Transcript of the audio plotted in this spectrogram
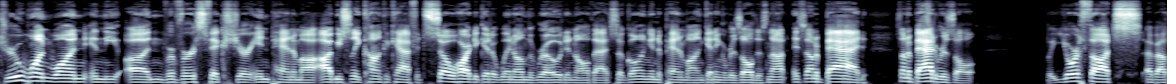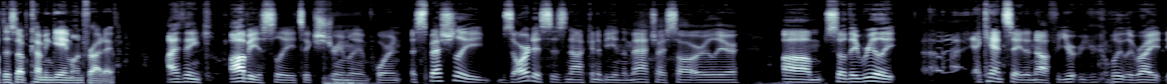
drew one one in the uh, reverse fixture in Panama. Obviously, Concacaf, it's so hard to get a win on the road and all that. So going into Panama and getting a result is not it's not a bad it's not a bad result. But your thoughts about this upcoming game on Friday? I think obviously it's extremely important, especially Zardes is not going to be in the match I saw earlier. Um, so they really, I can't say it enough. You're, you're completely right.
